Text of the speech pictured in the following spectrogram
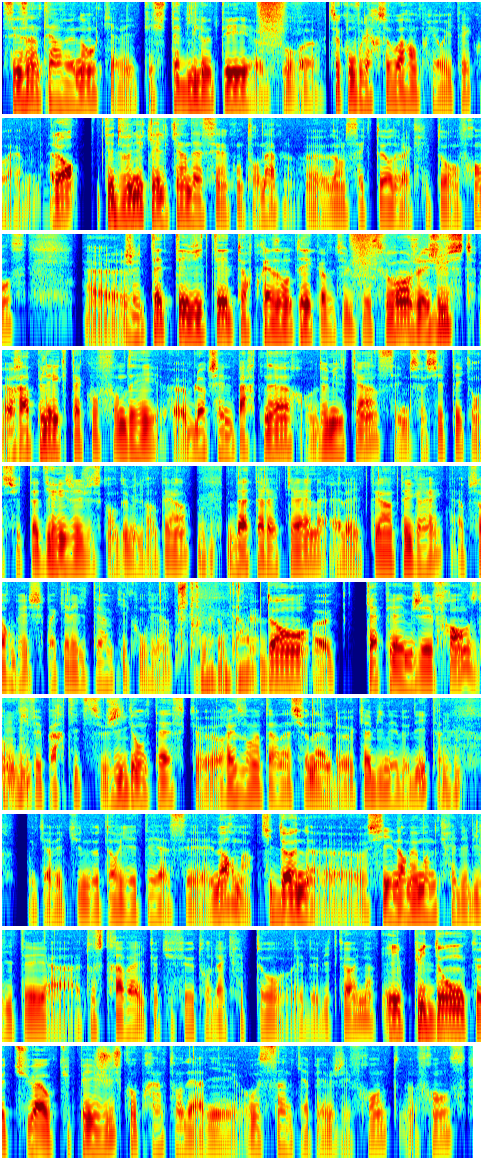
ces intervenants qui avaient été stabilotés pour ceux qu'on voulait recevoir en priorité. Quoi. Alors, tu es devenu quelqu'un d'assez incontournable euh, dans le secteur de la crypto en France. Euh, je vais peut-être t'éviter de te représenter comme tu le fais souvent. Je vais juste euh, rappeler que tu as cofondé Blockchain Partner en 2015. C'est une société qu'ensuite tu as dirigée jusqu'en 2021, mhm. date à laquelle elle a été intégrée, absorbée, je ne sais pas quel est le terme qui convient. C'est très bien comme terme. Dans KPMG France, donc mhm. qui fait partie de ce gigantesque réseau international de cabinets d'audit. Mhm donc avec une notoriété assez énorme, qui donne euh, aussi énormément de crédibilité à, tout ce travail que tu fais autour de la crypto et de Bitcoin. Et puis donc, tu as occupé jusqu'au printemps dernier au sein de KPMG euh, France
